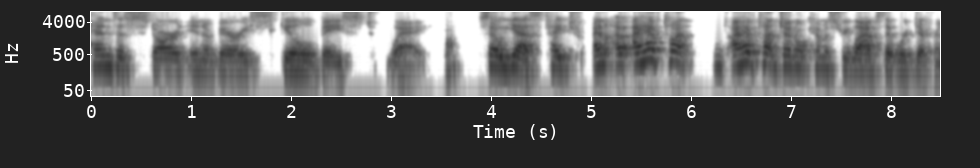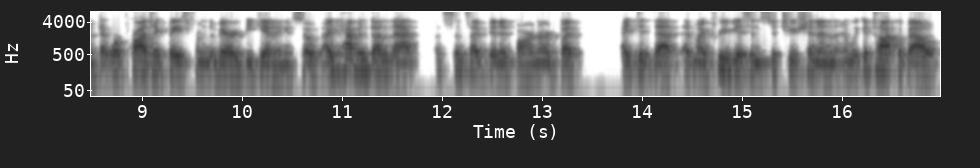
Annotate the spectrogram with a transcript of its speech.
tend to start in a very skill based way. So, yes, tit- and I, I have taught. I have taught general chemistry labs that were different, that were project based from the very beginning. So I haven't done that since I've been at Barnard, but I did that at my previous institution, and, and we could talk about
